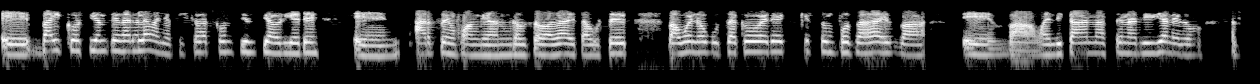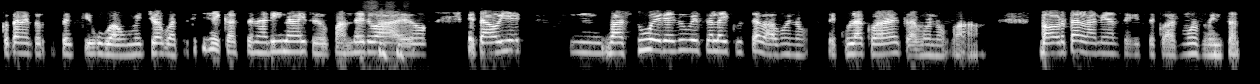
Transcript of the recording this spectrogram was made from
e, bai koziente garela, baina pixka bat kontzientzia hori ere e, hartzen joan gehan gauza bada, eta uste, ba bueno, gutzako ere kezun poza da ez, ba, e, ba, oa azten ari dian, edo askotan etortu zaizkigu ba umetxoak bat ikasten ari naiz edo panderoa edo eta hoiek mm, ba zu eredu bezala ikustea ba bueno sekulakoa da eta bueno ba ba hortan lanean segitzeko asmoz behintzat.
